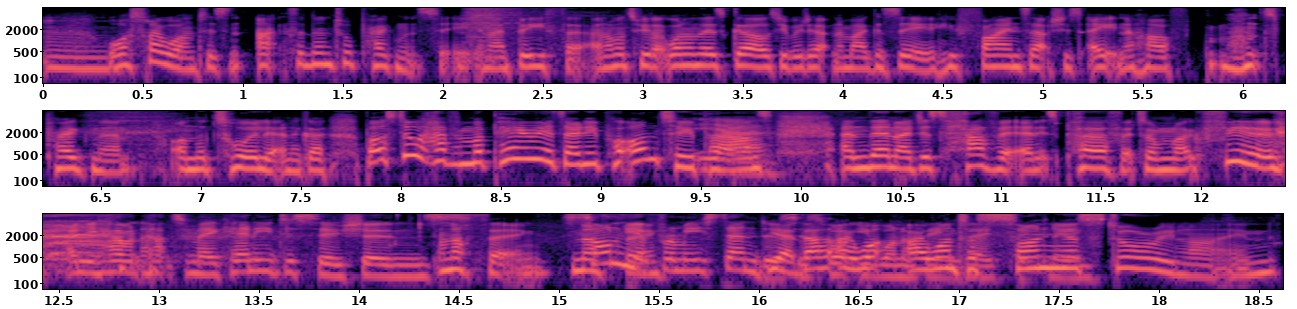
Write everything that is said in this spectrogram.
Mm. What I want is an accidental pregnancy in Ibiza. And I want to be like one of those girls you read out in a magazine who finds out she's eight and a half months pregnant on the toilet and I go, but I'm still having my periods, only put on two Yeah. pounds. And then I just have it and it's perfect. I'm like, phew. And you haven't had to make any decisions. Nothing. Sonia from EastEnders Yeah, that, what I you want. want to I want a. Sonia storyline.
